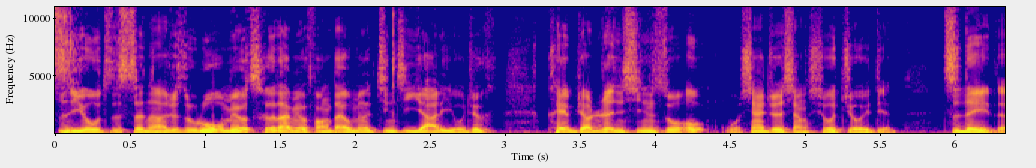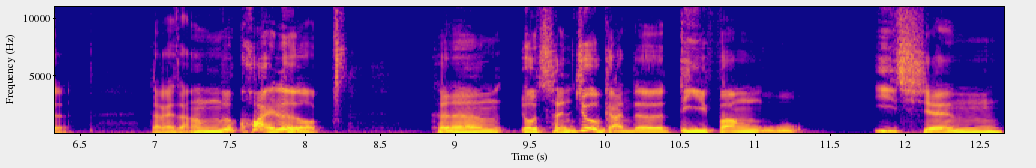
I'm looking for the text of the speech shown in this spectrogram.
自由之身啊。就是如果我没有车贷、没有房贷、我没有经济压力，我就可以比较任性说，哦，我现在就是想休久一点之类的，大概这样。嗯，快乐哦，可能有成就感的地方，我以前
